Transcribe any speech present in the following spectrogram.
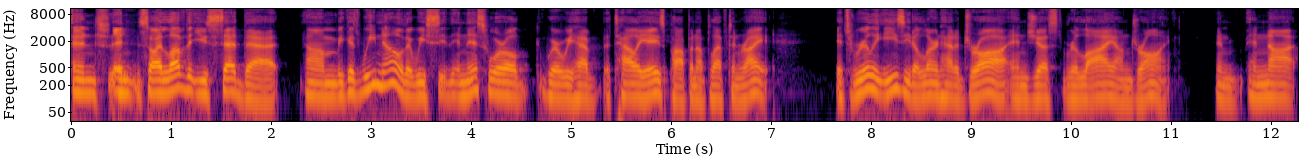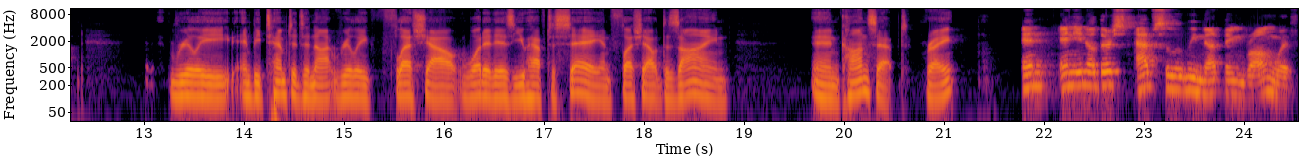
And, and so I love that you said that um, because we know that we see in this world where we have ateliers popping up left and right, it's really easy to learn how to draw and just rely on drawing and, and not really and be tempted to not really flesh out what it is you have to say and flesh out design and concept, right? And and you know there's absolutely nothing wrong with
